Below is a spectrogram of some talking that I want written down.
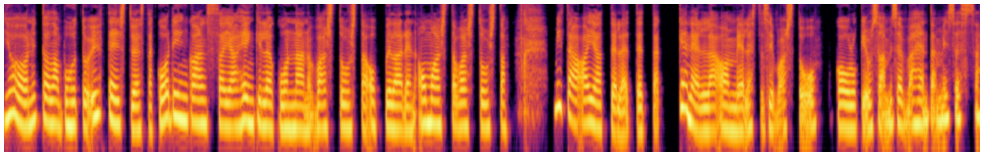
Joo, nyt ollaan puhuttu yhteistyöstä kodin kanssa ja henkilökunnan vastuusta, oppilaiden omasta vastuusta. Mitä ajattelet, että kenellä on mielestäsi vastuu koulukiusaamisen vähentämisessä?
